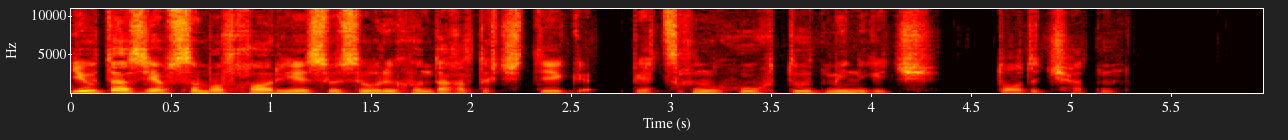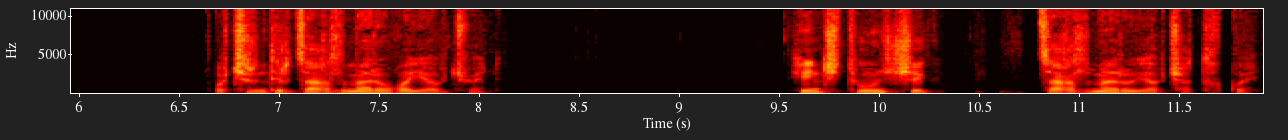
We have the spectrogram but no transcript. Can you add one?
Юдас явсан болохоор Есүс өөрийнхөө дагалдагчдыг бяцхан хүүхдүүд минь гэж дуудаж чадна. Учир нь тэр загалмай руугаа явж байна. Хинч түүн шиг загалмай руу явж чадахгүй.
